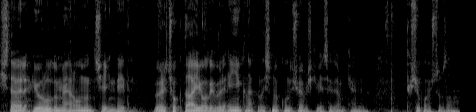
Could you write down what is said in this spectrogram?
İşte öyle. Yoruldum yani. Onun şeyindeydim. Böyle çok daha iyi oluyor. Böyle en yakın arkadaşımla konuşuyormuş gibi hissediyorum kendimi. Türkçe konuştuğum zaman.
